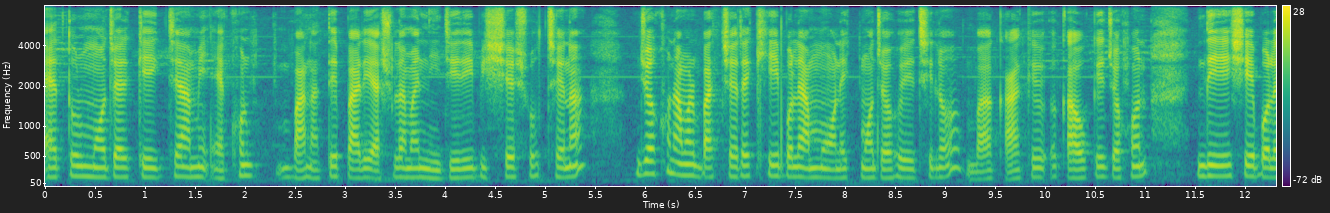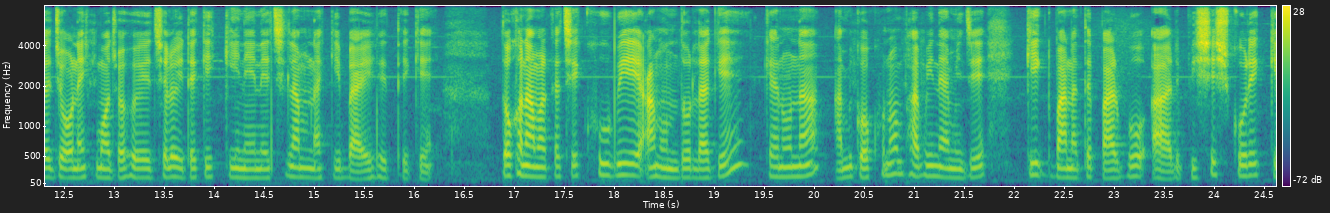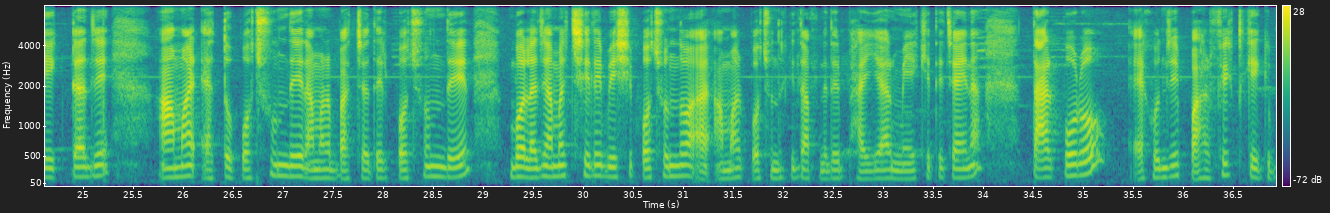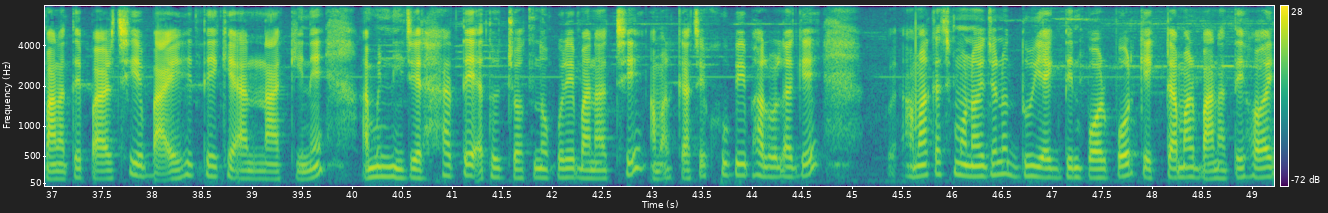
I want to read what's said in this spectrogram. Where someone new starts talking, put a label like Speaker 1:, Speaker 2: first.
Speaker 1: এত মজার কেক যে আমি এখন বানাতে পারি আসলে আমার নিজেরই বিশ্বাস হচ্ছে না। যখন আমার বাচ্চারা খেয়ে বলে, আম্মু, অনেক মজা হয়েছিল, বা কাকে, কাউকে যখন দিয়ে, সে বলে যে, অনেক মজা হয়েছিল, এটা কি কিনে এনেছিলাম নাকি বাইরে থেকে? তখন আমার কাছে খুবই আনন্দ লাগে। কেননা আমি কখনো ভাবিনি আমি যে কেক বানাতে পারব। আর বিশেষ করে কেকটা যে আমার এত পছন্দের, আমার বাচ্চাদের পছন্দের বলা যে আমার ছেলে বেশি পছন্দ আর আমার পছন্দ কিন্তু আপনাদের ভাই আর মেয়ে খেতে চায় না। তারপরও এখন যে পারফেক্ট কেক বানাতে পারছি বাইরে থেকে আর না কিনে আমি নিজের হাতে এত যত্ন করে বানাচ্ছি, আমার কাছে খুবই ভালো লাগে। আমার কাছে মনে হয় যেন দুই একদিন পর পর কেকটা আমার বানাতে হয়।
